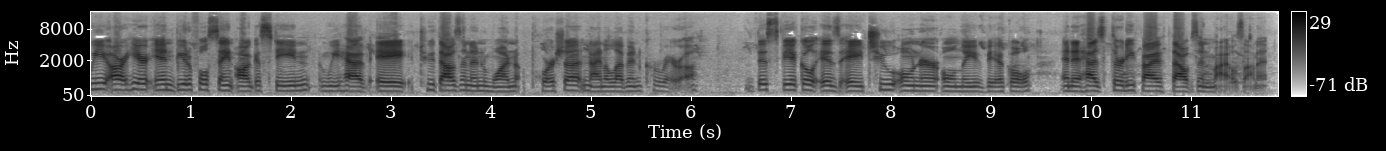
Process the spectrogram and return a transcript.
We are here in beautiful St. Augustine. We have a 2001 Porsche 911 Carrera. This vehicle is a two owner only vehicle and it has 35,000 miles on it.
